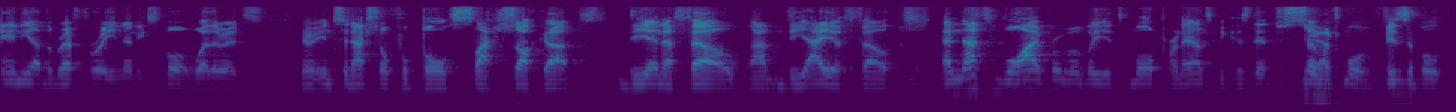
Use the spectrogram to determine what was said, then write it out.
any other referee in any sport, whether it's, you know, international football slash soccer, the NFL, um, the AFL. And that's why probably it's more pronounced because they're just so yeah. much more visible.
